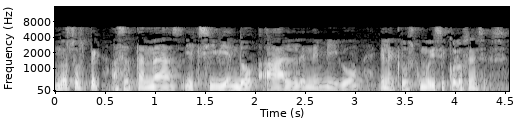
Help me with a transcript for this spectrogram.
nuestros pecados a Satanás y exhibiendo al enemigo en la cruz, como dice Colosenses.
